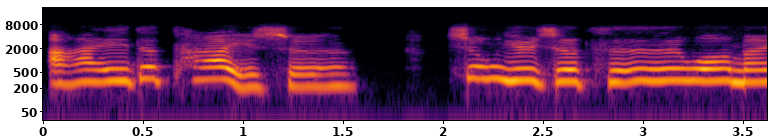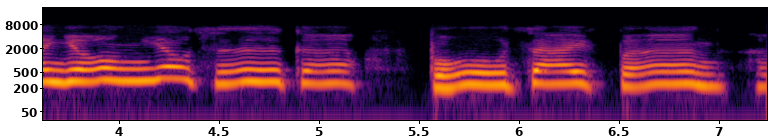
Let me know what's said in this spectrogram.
爱的太深，终于这次我们拥有资格不再分合。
